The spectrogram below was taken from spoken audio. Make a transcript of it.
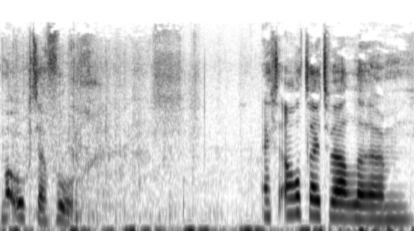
maar ook daarvoor. Echt altijd wel um,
